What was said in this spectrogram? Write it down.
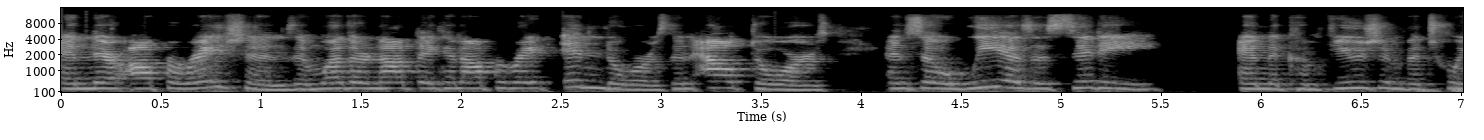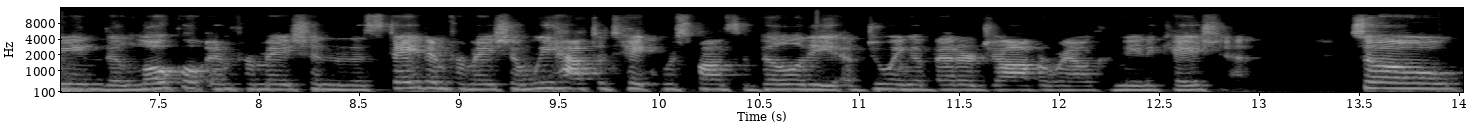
and their operations and whether or not they can operate indoors and outdoors. And so we as a city and the confusion between the local information and the state information, we have to take responsibility of doing a better job around communication. So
